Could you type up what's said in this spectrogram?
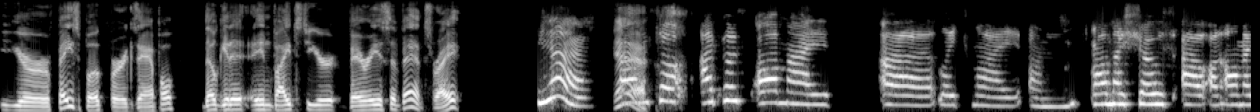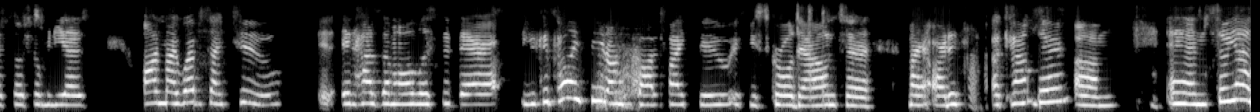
your Facebook, for example, they'll get invites to your various events, right? Yeah. Yeah. Um, so I post all my uh like my um all my shows out on all my social medias on my website too. It, it has them all listed there you could probably see it on Spotify too if you scroll down to my artist account there. Um, and so yeah,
